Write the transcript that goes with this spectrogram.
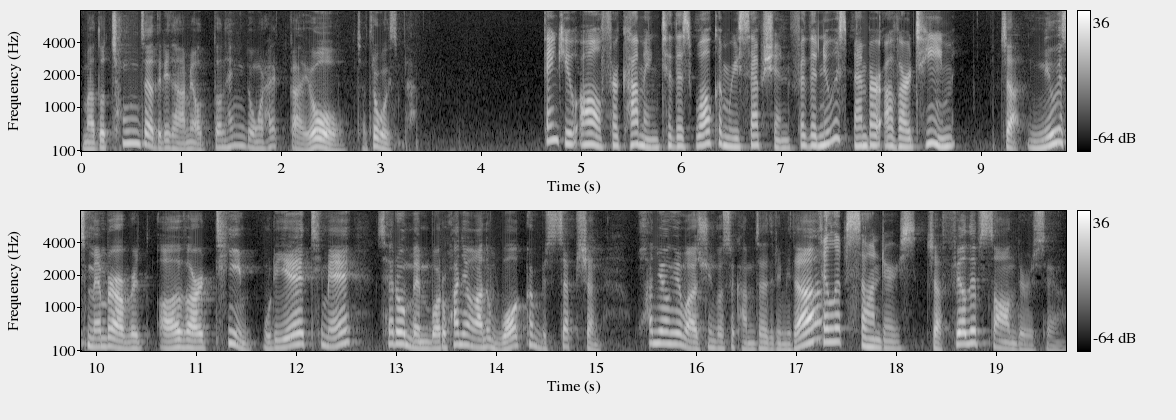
아마도 청자들이 다음에 어떤 행동을 할까요? 자, 들어보겠습니다. Thank you all for coming to this welcome reception for the newest member of our team, 자, newest member of our, of our team. 우리의 팀의 새로운 멤버를 환영하는 welcome reception. 환영해 와주신 것을 감사드립니다. Philip Saunders. 자, Philip Saunders예요.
